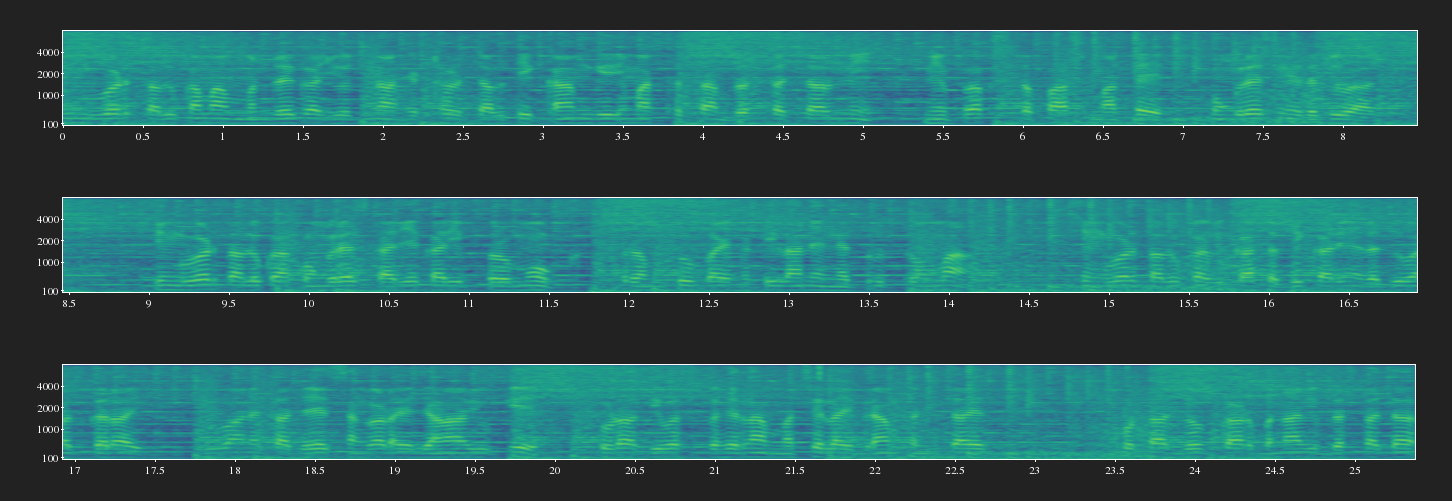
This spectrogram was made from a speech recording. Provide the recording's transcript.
સિંગવડ તાલુકામાં મનરેગા યોજના હેઠળ ચાલતી કામગીરીમાં થતા ભ્રષ્ટાચારની નિષ્પક્ષ તપાસ માટે કોંગ્રેસની રજૂઆત. સિંગવડ તાલુકા કોંગ્રેસ કાર્યકારી પ્રમુખ રમસુભાઈ હટીલાને નેતૃત્વમાં સિંગવડ તાલુકા વિકાસ અધિકારીને રજૂઆત કરાઈ. યુવા નેતા જયેશ સંગાડાએ જણાવ્યું કે, થોડા દિવસ પહેલાં મછેલાઈ ગ્રામ પંચાયત ખોટા જોબ કાર્ડ બનાવી ભ્રષ્ટાચાર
